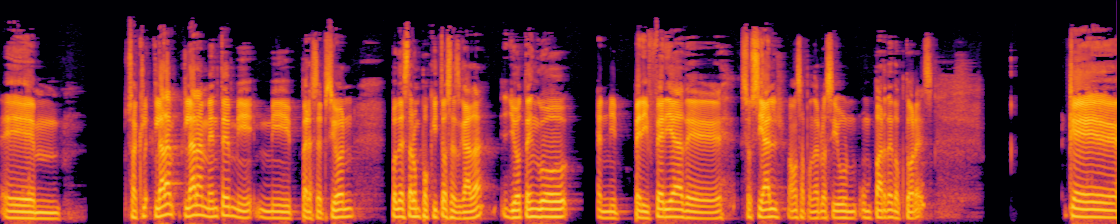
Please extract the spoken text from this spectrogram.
Eh, o sea, clara, claramente mi, mi percepción puede estar un poquito sesgada. Yo tengo en mi periferia de social, vamos a ponerlo así, un, un par de doctores que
